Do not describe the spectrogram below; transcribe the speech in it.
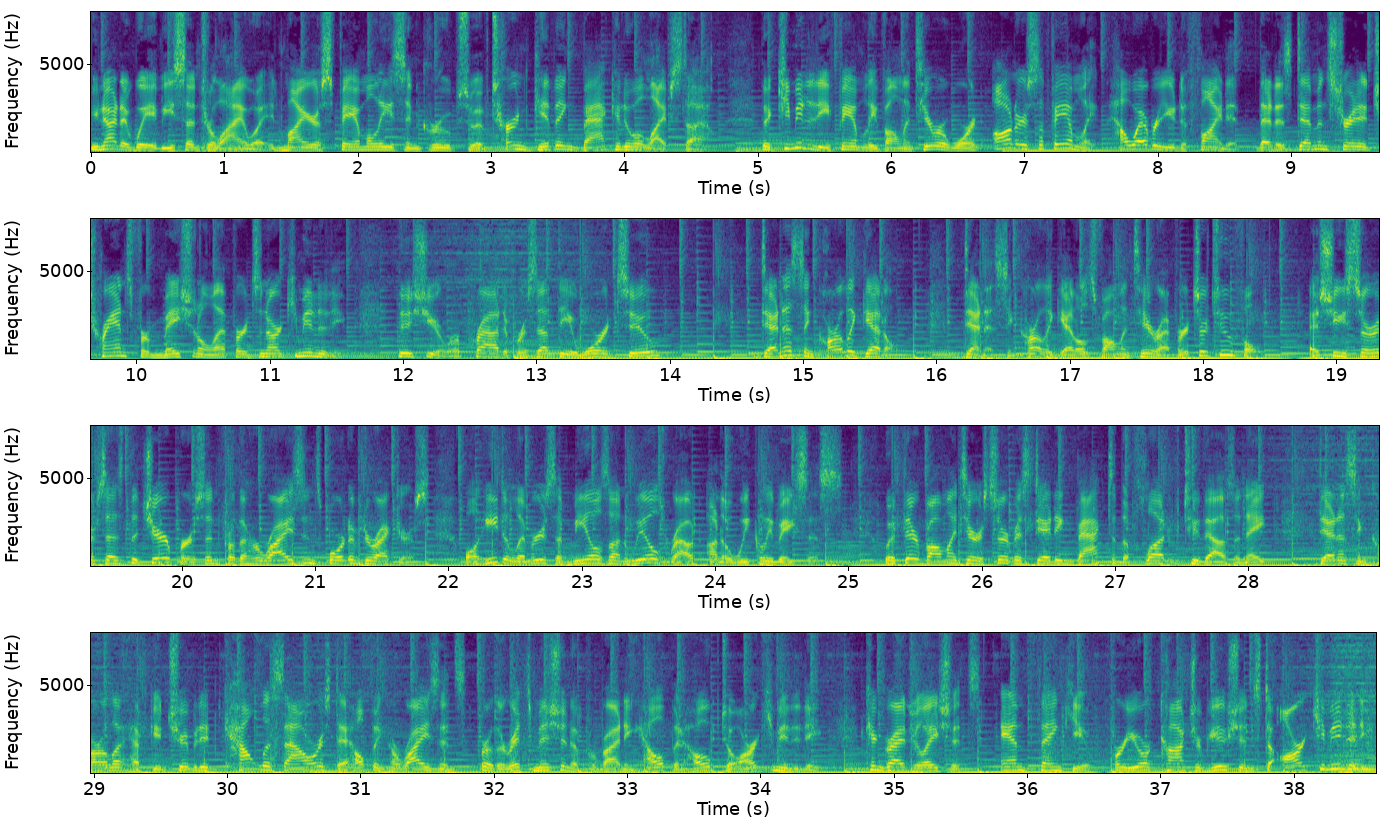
United Way of East Central Iowa admires families and groups who have turned giving back into a lifestyle. The Community Family Volunteer Award honors a family, however you define it, that has demonstrated transformational efforts in our community. This year, we're proud to present the award to Dennis and Carla Gettle. Dennis and Carla Gettle's volunteer efforts are twofold, as she serves as the chairperson for the Horizons Board of Directors, while he delivers a Meals on Wheels route on a weekly basis. With their volunteer service dating back to the flood of 2008, Dennis and Carla have contributed countless hours to helping Horizons further its mission of providing help and hope to our community. Congratulations and thank you for your contributions to our community.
